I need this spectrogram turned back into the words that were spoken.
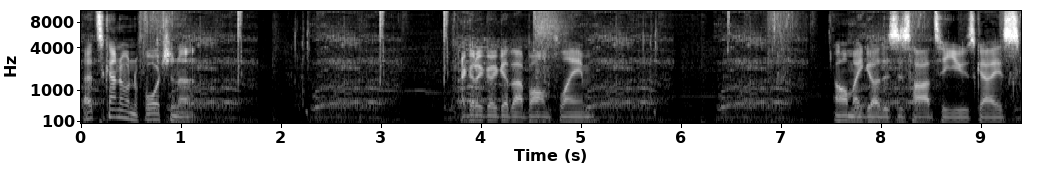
That's kind of unfortunate. I gotta go get that bottom flame. Oh my god, this is hard to use, guys.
